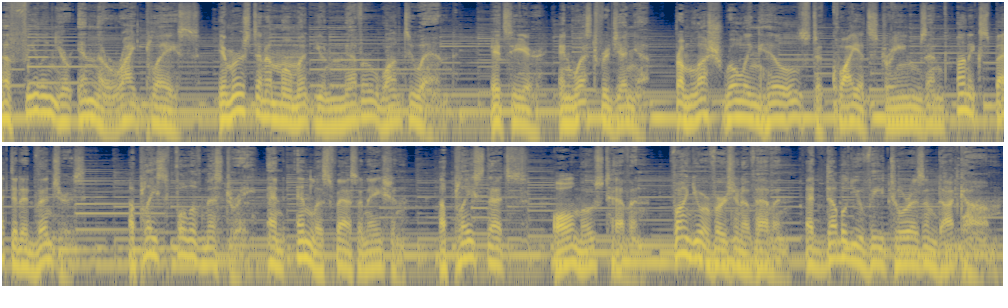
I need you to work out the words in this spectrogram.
A feeling you're in the right place, immersed in a moment you never want to end. It's here in West Virginia. From lush rolling hills to quiet streams and unexpected adventures. A place full of mystery and endless fascination. A place that's almost heaven. Find your version of heaven at WVTourism.com.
